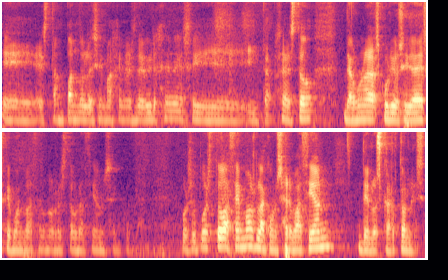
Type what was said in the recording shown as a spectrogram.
eh, estampándoles imágenes de vírgenes y, tal. O sea, esto de algunas de las curiosidades que cuando hace una restauración se encuentra. Por supuesto, hacemos la conservación de los cartones.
